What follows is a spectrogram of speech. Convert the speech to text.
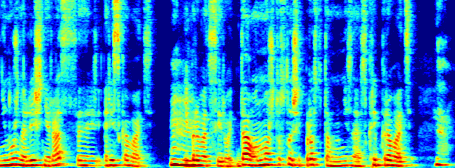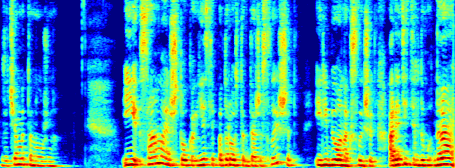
не нужно лишний раз э, рисковать угу. и провоцировать. Да, он может услышать просто там, не знаю, скрип кровати. Да. Зачем это нужно? И самое, что если подросток даже слышит, и ребенок слышит, а родитель думает, да,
